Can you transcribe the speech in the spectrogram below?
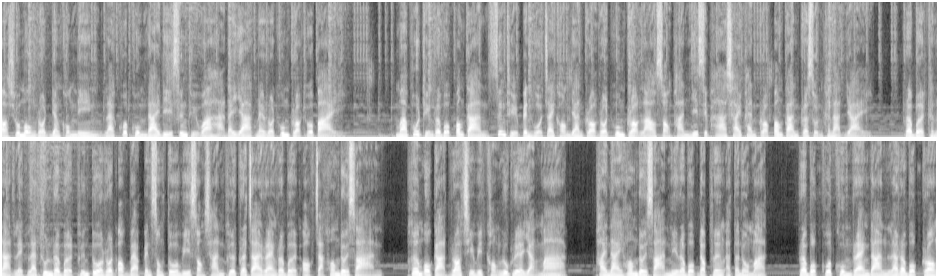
ต่อชั่วโมงรถยังคงนิ่ง และควบคุมได้ดีซึ่งถือว่าหาได้ยากในรถหุ้มเกรอดทั่วไป มาพูดถึงระบบป้องกัน ซึ่งถือเป็นหัวใจของยานเกรอดรถหุ้มเกรอดลาว 2025 ใช้แผ่นเกรอบป้องกันกระสุนขนาดใหญ่ ระเบิดขนาดเล็กและทุ่นระเบิดพื้นตัวรถออกแบบเป็นทรงตัว V2 ชั้น เพื่อกระจายแรงระเบิดออกจากห้องโดยสาร เพิ่มโอกาสรอดชีวิตของลูกเรืออย่างมาก ภายในห้องโดยสารมีระบบดับเพลิงอัตโนมัติ ระบบควบคุมแรงดันและระบบกรอง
